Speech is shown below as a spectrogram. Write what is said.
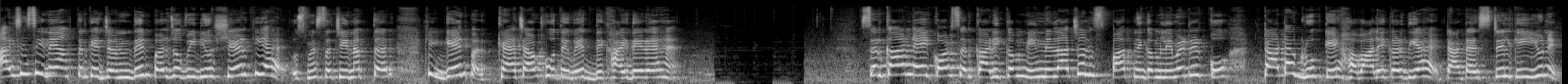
आईसीसी ने अख्तर के जन्मदिन पर जो वीडियो शेयर किया है, उसमें सचिन अख्तर की गेंद पर कैच आउट होते हुए दिखाई दे रहे हैं। सरकार ने एक और सरकारी कंपनी, नीलाचल इस्पात निगम लिमिटेड को टाटा ग्रुप के हवाले कर दिया है। टाटा स्टील की यूनिट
